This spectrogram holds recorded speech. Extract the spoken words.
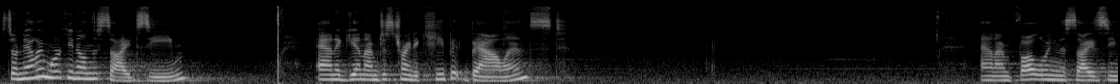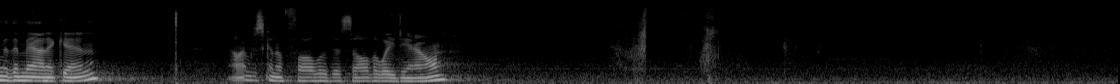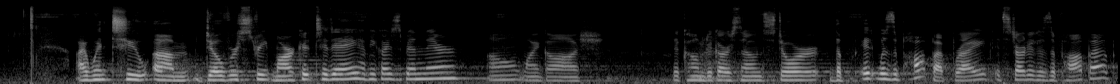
So now I'm working on the side seam. And again, I'm just trying to keep it balanced. And I'm following the side seam of the mannequin. I'm just going to follow this all the way down. I went to um, Dover Street Market today. Have you guys been there? Oh my gosh. The Comme des Garçons store. The, it was a pop-up, right? It started as a pop-up.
